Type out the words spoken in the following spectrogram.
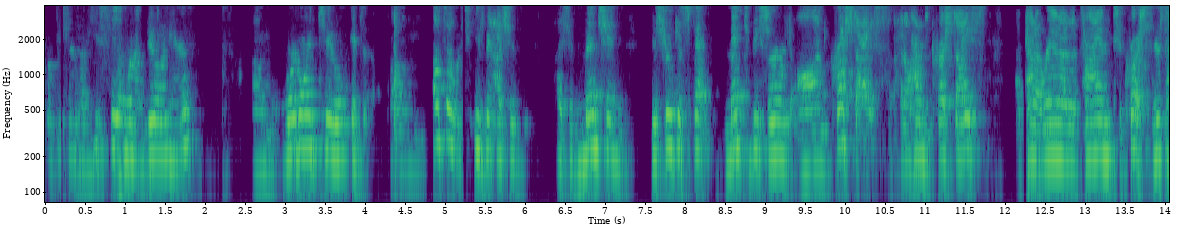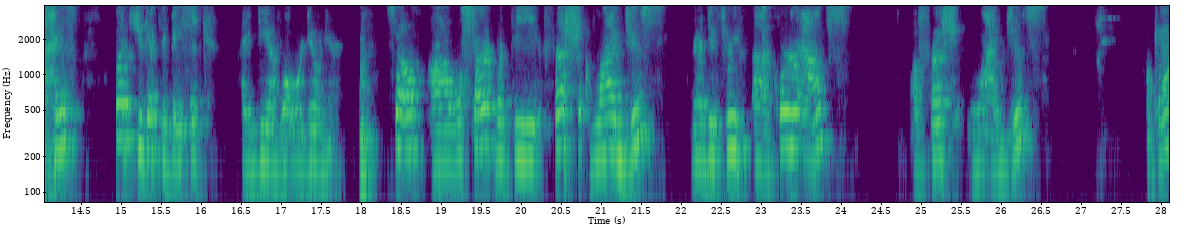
purposes of you seeing what I'm doing here. Um, we're going to, it's um, also, excuse me, I should, I should mention this drink is meant to be served on crushed ice. I don't have any crushed ice. I kind of ran out of time to crush this ice, but you get the basic idea of what we're doing here. So uh, we'll start with the fresh lime juice. We're gonna do three uh, quarter ounce of fresh lime juice. Okay.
